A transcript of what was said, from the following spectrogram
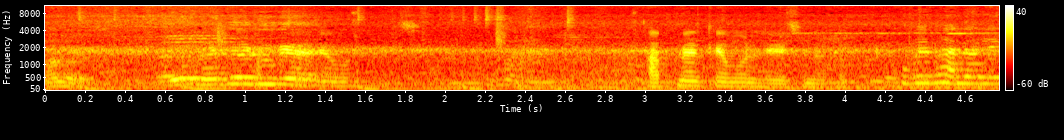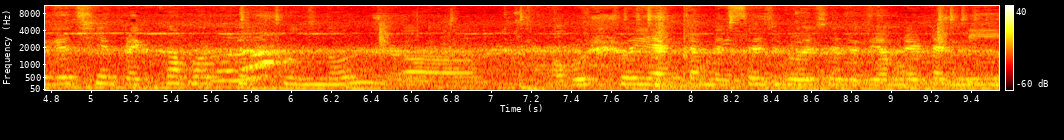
ভালো লেগেছে। আপনার কেমন লেগেছে নাটক খুবই ভালো লেগেছে প্রেক্ষাপট খুব সুন্দর। অবশ্যই একটা মেসেজ রয়েছে যদি আমরা এটা নিই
